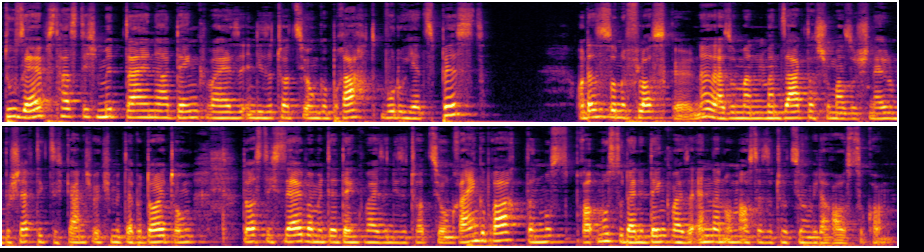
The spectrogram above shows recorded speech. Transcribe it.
du selbst hast dich mit deiner Denkweise in die Situation gebracht, wo du jetzt bist. Und das ist so eine Floskel, ne? Also man, man sagt das schon mal so schnell und beschäftigt sich gar nicht wirklich mit der Bedeutung. Du hast dich selber mit der Denkweise in die Situation reingebracht, dann musst, musst du deine Denkweise ändern, um aus der Situation wieder rauszukommen.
